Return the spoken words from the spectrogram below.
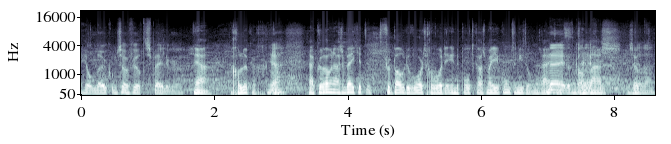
heel leuk om zoveel te spelen weer. Ja, gelukkig. Ja, Ja, corona is een beetje het, het verboden woord geworden in de podcast, maar je komt er niet onderuit. Nee, want- dat want kan helaas is ook helaas.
